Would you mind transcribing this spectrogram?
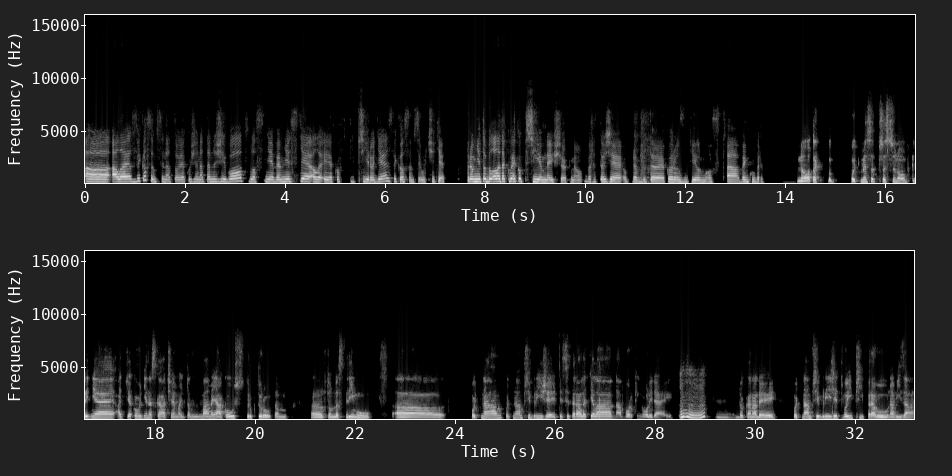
Uh, ale zvykla jsem si na to, jakože na ten život vlastně ve městě, ale i jako v té přírodě, zvykla jsem si určitě. Pro mě to byl ale takový jako příjemný šok, no, protože opravdu to je jako rozdíl most a Vancouver. No, tak pojďme se přesunout klidně, ať jako hodně neskáčem, ať tam máme nějakou strukturu tam uh, v tomhle streamu. Uh, pojď nám, pojď nám přiblížit, ty jsi teda letěla na working holiday mm-hmm. do Kanady, pojď nám přiblížit tvoji přípravu na víza,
